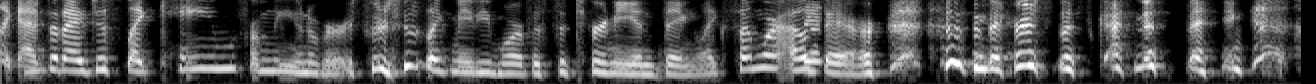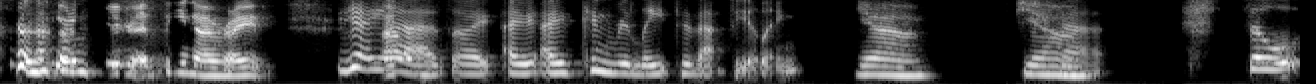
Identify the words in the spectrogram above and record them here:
Like I, that I just like came from the universe, which is like maybe more of a Saturnian thing, like somewhere out yeah. there, there's this kind of thing. sort of Athena, right? Yeah, yeah. Um, so I, I I can relate to that feeling. Yeah. Yeah. yeah. So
